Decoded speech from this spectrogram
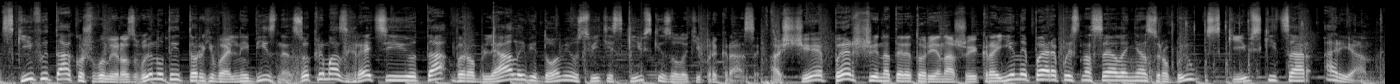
Скіфи також вели розвинутий торгівельний бізнес, зокрема з Грецією, та виробляли відомі у світі скіфські золоті прикраси. А ще перший на території нашої країни перепис населення зробив скіфський цар Аріант.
